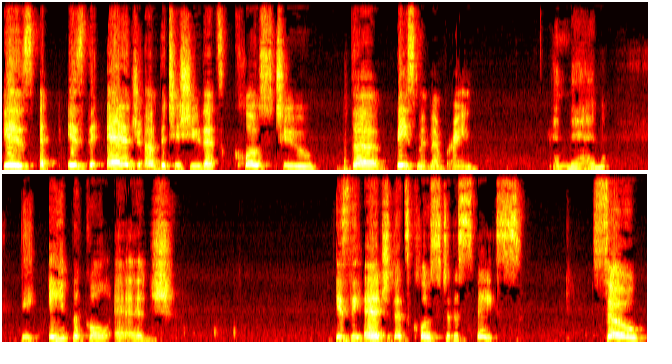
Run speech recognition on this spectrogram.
is, a, is the edge of the tissue that's close to the basement membrane. And then the apical edge is the edge that's close to the space. So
